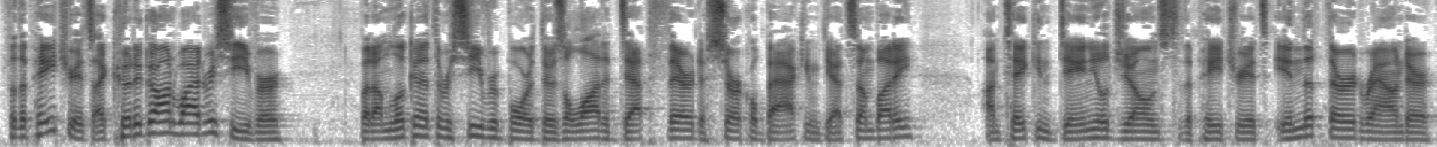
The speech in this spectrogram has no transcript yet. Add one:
for the Patriots. I could have gone wide receiver, but I'm looking at the receiver board. There's a lot of depth there to circle back and get somebody. I'm taking Daniel Jones to the Patriots in the third rounder,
